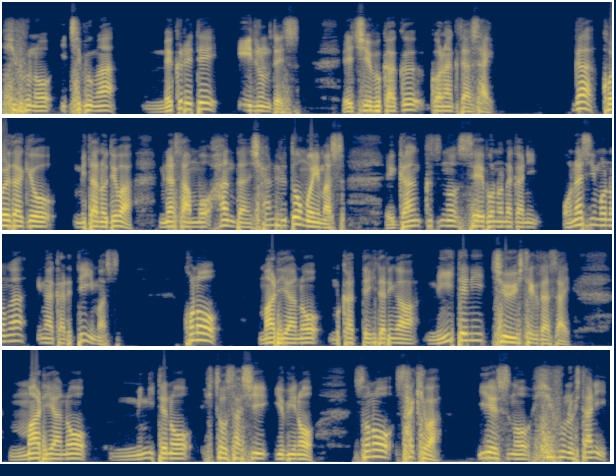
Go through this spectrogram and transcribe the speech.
皮膚の一部がめくれているのです。注意深くご覧ください。が、これだけを見たのでは、皆さんも判断しかねると思います。岩窟の聖母の中に同じものが描かれています。このマリアの向かって左側、右手に注意してください。マリアの右手の人差し指のその先はイエスの皮膚の下に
